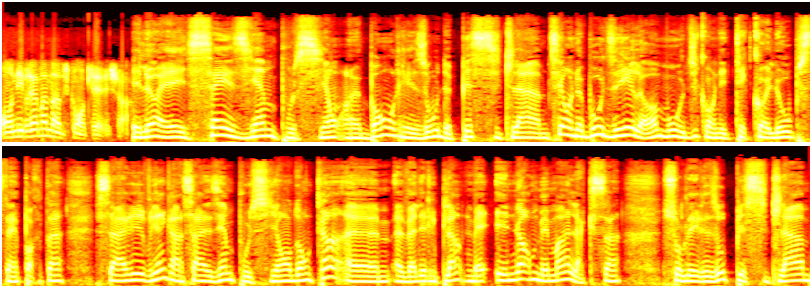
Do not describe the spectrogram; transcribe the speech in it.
on est vraiment dans du concret, Richard. Et là, hey, 16e position, un bon réseau de pistes cyclables. Tu sais, on a beau dire, là, oh, maudit qu'on est écolo, puis c'est important. Ça arrive rien qu'en 16e position. Donc, quand euh, Valérie Plante met énormément l'accent sur les réseaux de pistes cyclables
